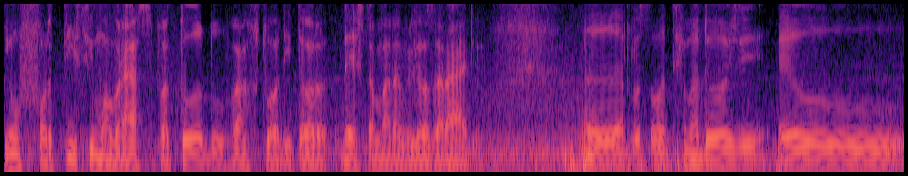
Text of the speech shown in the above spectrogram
e um fortíssimo abraço para todo o vasto auditor desta maravilhosa rádio. Eh, em relação ao tema de hoje, eu,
